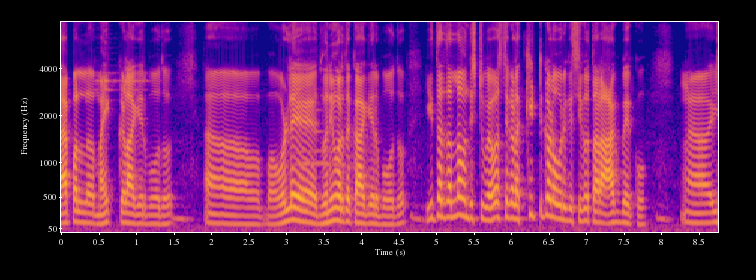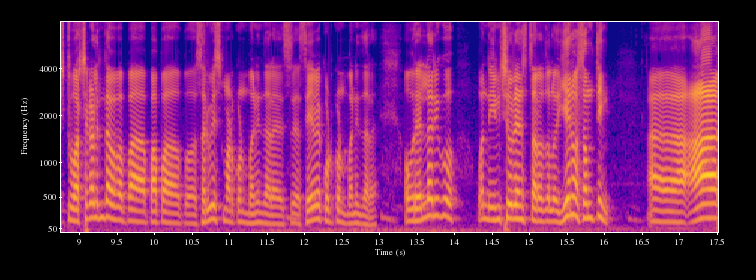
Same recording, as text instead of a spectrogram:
ಲ್ಯಾಪಲ್ ಮೈಕ್ಗಳಾಗಿರ್ಬೋದು ಒಳ್ಳೆ ಧ್ವನಿವರ್ಧಕ ಆಗಿರ್ಬೋದು, ಈ ಥರದ್ದೆಲ್ಲ ಒಂದಿಷ್ಟು ವ್ಯವಸ್ಥೆಗಳ ಕಿಟ್ಗಳು ಅವರಿಗೆ ಸಿಗೋ ಥರ ಆಗಬೇಕು. ಇಷ್ಟು ವರ್ಷಗಳಿಂದ ಪಾಪ ಸರ್ವಿಸ್ ಮಾಡ್ಕೊಂಡು ಬಂದಿದ್ದಾರೆ ಸೇವೆ ಕೊಟ್ಕೊಂಡು ಬಂದಿದ್ದಾರೆ. ಅವರೆಲ್ಲರಿಗೂ ಒಂದು ಇನ್ಶೂರೆನ್ಸ್ ಥರದಲ್ಲೋ ಏನೋ ಸಮಥಿಂಗ್ ಆ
